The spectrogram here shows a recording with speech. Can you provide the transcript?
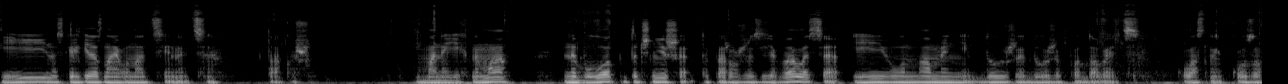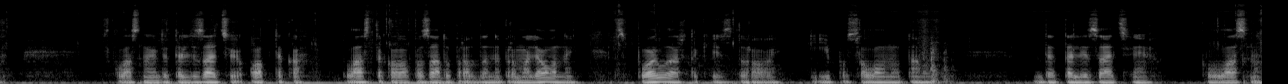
І наскільки я знаю, вона ціниться також. У мене їх нема, не було, точніше, тепер вже з'явилася, і вона мені дуже-дуже подобається. Класний кузов з класною деталізацією, оптика пластикова позаду, правда, не промальований. Спойлер такий здоровий. І по салону там деталізація класна.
